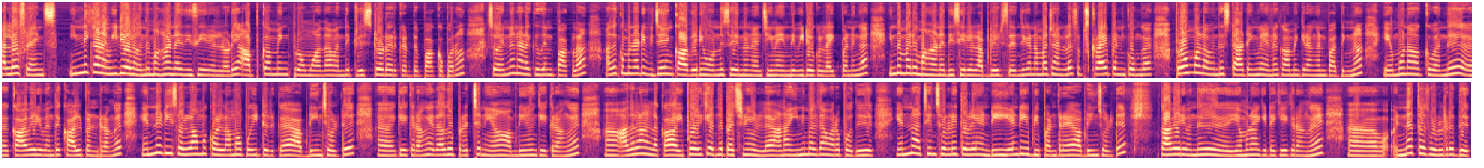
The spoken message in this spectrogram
Hello friends இன்றைக்கான வீடியோவில் வந்து மகாநதி சீரியலோடைய அப்கமிங் ப்ரோமோ தான் வந்து ட்விஸ்ட்டோடு இருக்கிறது பார்க்க போகிறோம் ஸோ என்ன நடக்குதுன்னு பார்க்கலாம். அதுக்கு முன்னாடி விஜயம் காவேரியும் ஒன்று சேரணும்னு நினச்சிங்கன்னா இந்த வீடியோக்கு லைக் பண்ணுங்கள் இந்த மாதிரி மகாநதி சீரியல் அப்டேட்ஸ் தெரிஞ்சுக்க நம்ம சேனலை சப்ஸ்கிரைப் பண்ணிக்கோங்க. ப்ரோமோவில் வந்து ஸ்டார்டிங்கில் என்ன காமிக்கிறாங்கன்னு பார்த்தீங்கன்னா யமுனாவுக்கு வந்து காவேரி வந்து கால் பண்ணுறாங்க என்னடி சொல்லாமல் கொள்ளாமல் போயிட்டு இருக்க அப்படின்னு சொல்லிட்டு கேட்குறாங்க ஏதாவது பிரச்சனையா அப்படின்னு கேட்குறாங்க அதெல்லாம் இல்லைக்கா. இப்போ வரைக்கும் எந்த பிரச்சனையும் இல்லை. ஆனால் இனிமேல் தான் வரப்போகுது. என்ன ஆச்சுன்னு சொல்லி தொலையண்டி ஏண்டி இப்படி பண்ணுற அப்படின்னு சொல்லிட்டு காவேரி வந்து யமுனா கிட்டே கேட்குறாங்க என்னத்த சொல்கிறது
